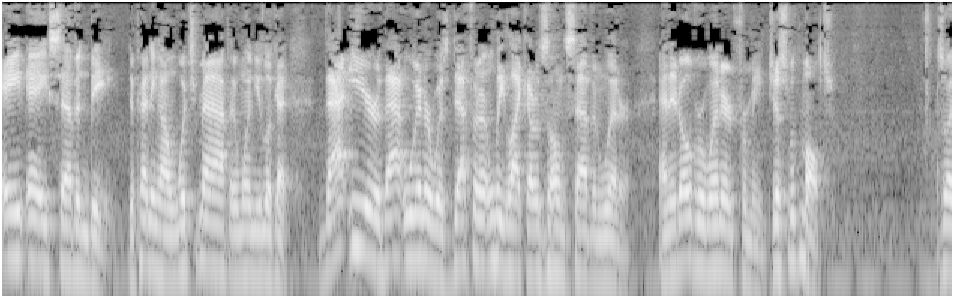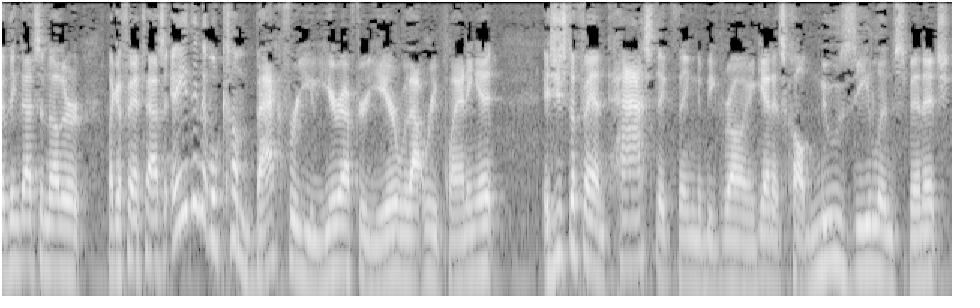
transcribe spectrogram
8A, 7B, depending on which map and when you look at. That year, that winter was definitely like a zone 7 winter. And it overwintered for me, just with mulch. So I think that's another, like a fantastic, anything that will come back for you year after year without replanting it it's just a fantastic thing to be growing. Again, it's called New Zealand spinach,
